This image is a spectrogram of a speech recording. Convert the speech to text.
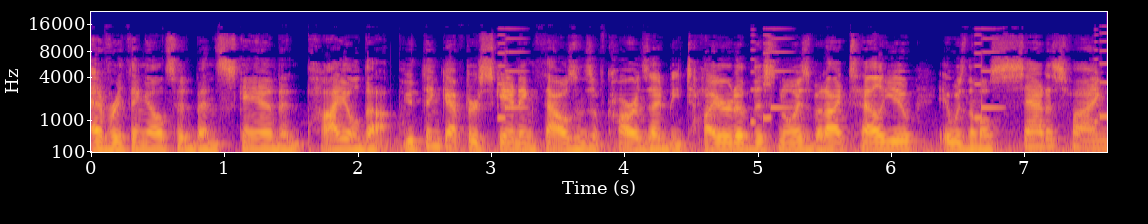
Everything else had been scanned and piled up. You'd think after scanning thousands of cards, I'd be tired of this noise, but I tell you, it was the most satisfying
